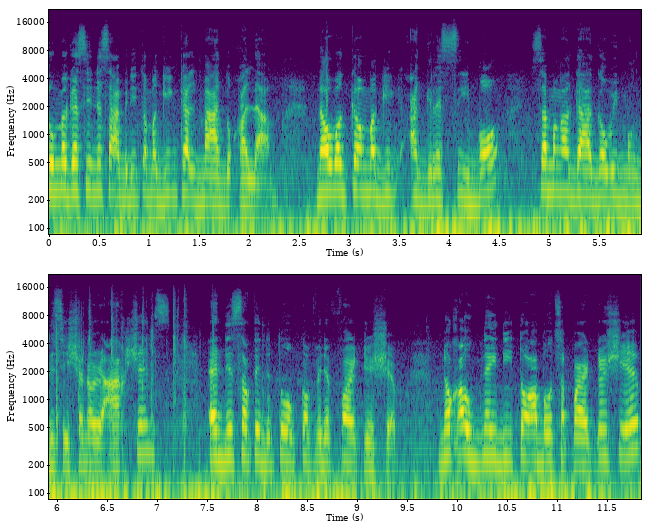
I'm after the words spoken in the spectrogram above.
Kumbaga sinasabi dito, maging kalmado ka lang. Na huwag kang maging agresibo sa mga gagawin mong decision or actions. And this is something the two of cups with a partnership. No, kaugnay dito about sa partnership,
